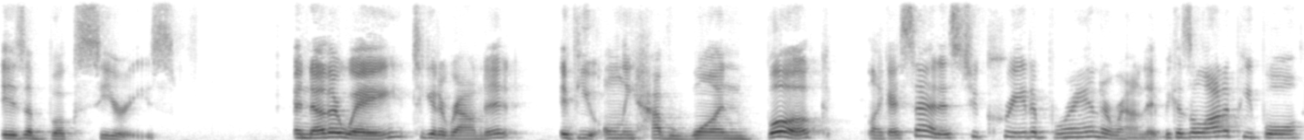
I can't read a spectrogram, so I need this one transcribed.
is a book series. Another way to get around it, if you only have one book, like I said, is to create a brand around it because a lot of people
